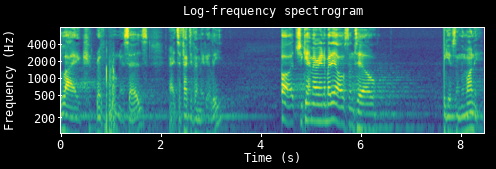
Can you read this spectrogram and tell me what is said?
Like Rav Huna says, right, it's effective immediately. But she can't marry anybody else until he gives them the money.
